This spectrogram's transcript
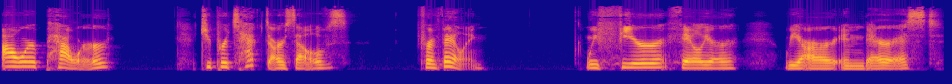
our power to protect ourselves from failing. We fear failure. We are embarrassed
